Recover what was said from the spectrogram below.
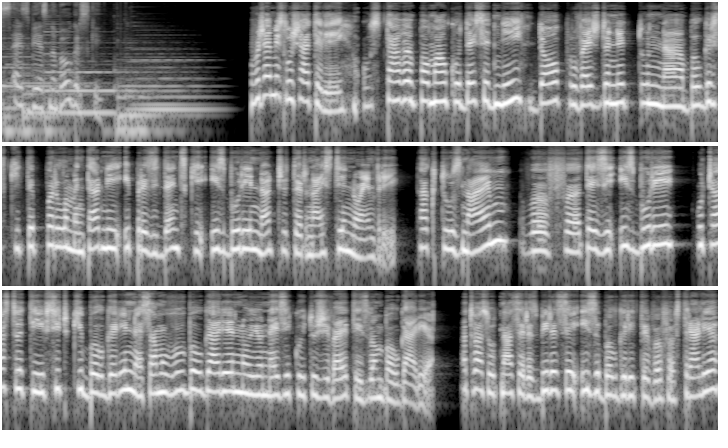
сте с SBS на български. Уважаеми слушатели, остава по-малко 10 дни до провеждането на българските парламентарни и президентски избори на 14 ноември. Както знаем, в тези избори участват и всички българи, не само в България, но и онези, които живеят извън България. А това се отнася, разбира се, и за българите в Австралия.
